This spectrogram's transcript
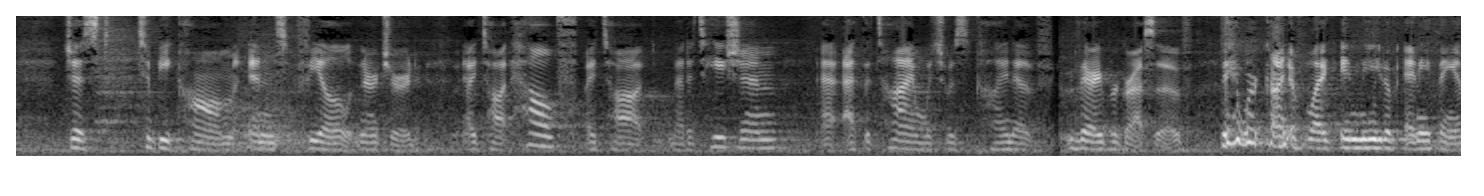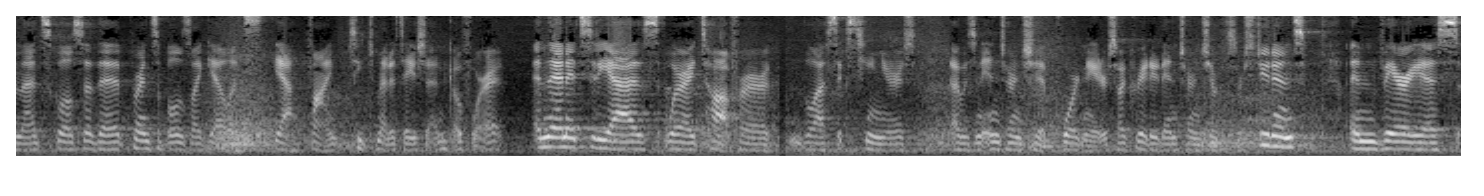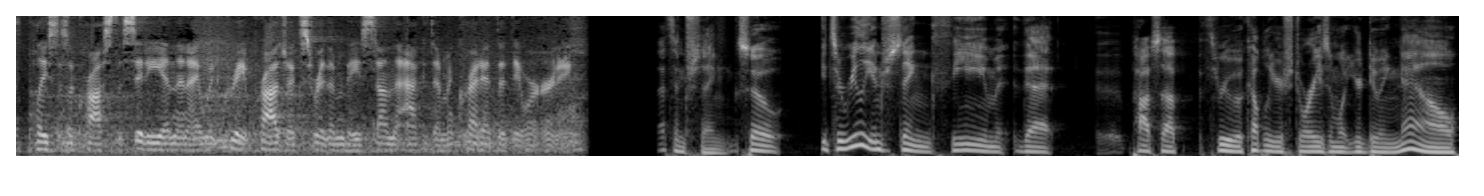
just to be calm and feel nurtured. I taught health, I taught meditation at, the time, which was kind of very progressive. They were kind of like in need of anything in that school. So the principal was like, yeah, let's, yeah, fine, teach meditation, go for it. And then at City As, where I taught for the last 16 years, I was an internship coordinator. So I created internships for students in various places across the city, and then I would create projects for them based on the academic credit that they were earning. That's interesting. So it's a really interesting theme that uh, pops up through a couple of your stories and what you're doing now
